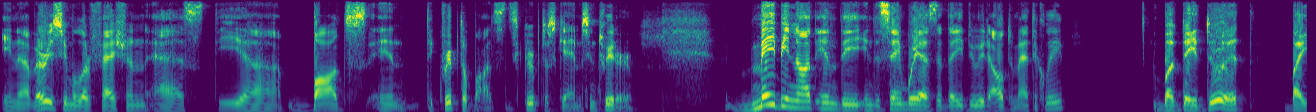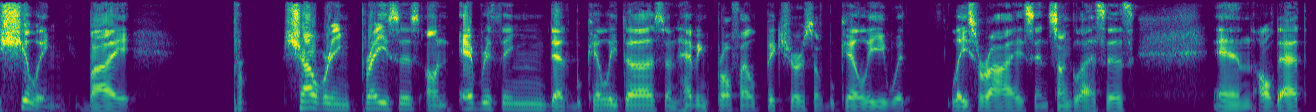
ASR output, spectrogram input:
in a very similar fashion as the uh, bots in the crypto bots, the crypto scams in Twitter. Maybe not in the in the same way as that they do it automatically, but they do it by shilling, by pr- showering praises on everything that Bukele does, and having profile pictures of Bukele with laser eyes and sunglasses and all that,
